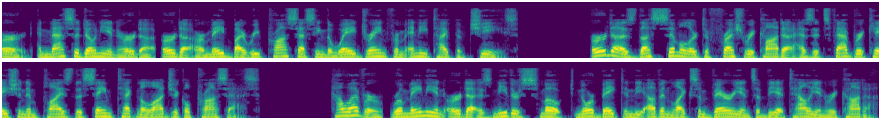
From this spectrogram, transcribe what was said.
urd and Macedonian urda, urda are made by reprocessing the whey drained from any type of cheese. Urda is thus similar to fresh ricotta as its fabrication implies the same technological process. However, Romanian urda is neither smoked nor baked in the oven like some variants of the Italian ricotta.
